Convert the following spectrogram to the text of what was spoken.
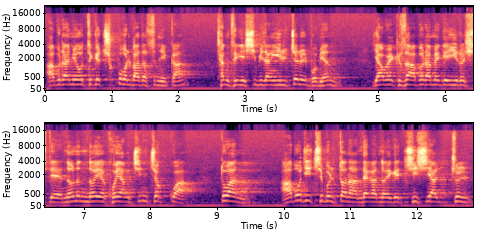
아브라함이 어떻게 축복을 받았습니까? 창세기 12장 1절을 보면 야훼께서 아브라함에게 이르시되 너는 너의 고향 친척과 또한 아버지 집을 떠나 내가 너에게 지시할 줄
